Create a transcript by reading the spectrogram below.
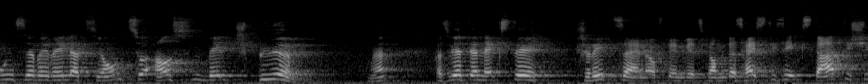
unsere Relation zur Außenwelt spüren. Das wird der nächste Schritt sein, auf den wir jetzt kommen. Das heißt, diese ekstatische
